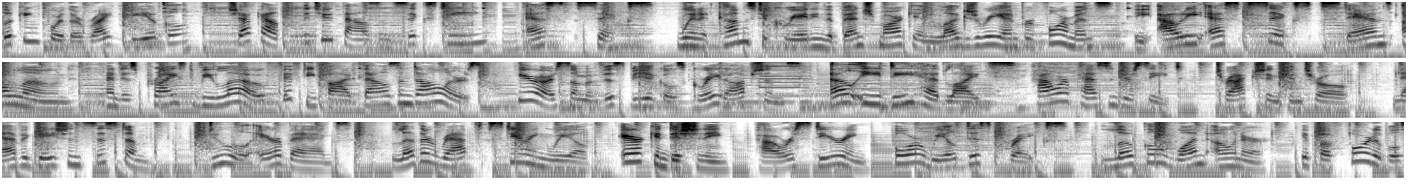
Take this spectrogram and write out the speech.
Looking for the right vehicle? Check out the 2016 S6. When it comes to creating the benchmark in luxury and performance, the Audi S6 stands alone and is priced below $55,000. Here are some of this vehicle's great options. LED headlights, power passenger seat, traction control, navigation system, dual airbags, leather wrapped steering wheel, air conditioning, power steering, four wheel disc brakes, local one owner. If affordable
